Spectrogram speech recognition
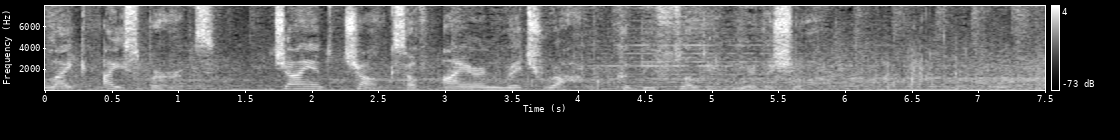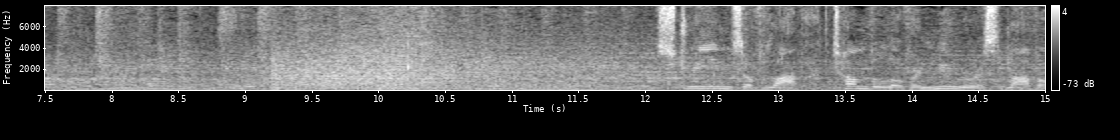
Like icebergs, giant chunks of iron-rich rock could be floating near the shore. Streams of lava tumble over numerous lava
